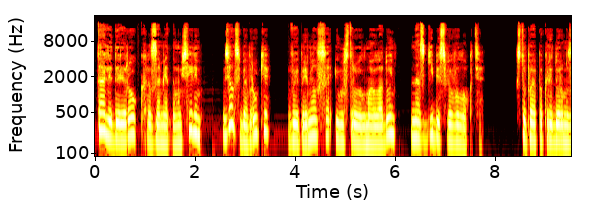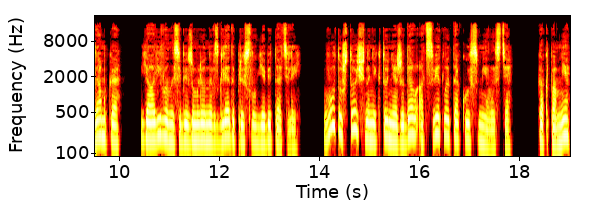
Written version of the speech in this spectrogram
Тали Дель Рок с заметным усилием взял себя в руки, выпрямился и устроил мою ладонь на сгибе своего локтя. Ступая по коридорам замка, я ловила на себе изумленные взгляды прислуги обитателей. Вот уж точно никто не ожидал от светлой такой смелости. Как по мне,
